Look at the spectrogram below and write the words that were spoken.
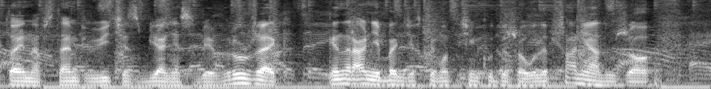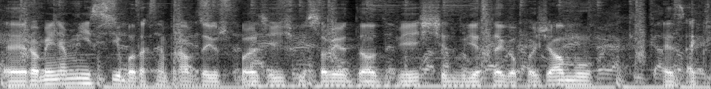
Tutaj na wstępie widzicie zbijanie sobie wróżek. Generalnie będzie w tym odcinku dużo ulepszania, dużo y, robienia misji, bo tak naprawdę już polecieliśmy sobie do 220 poziomu. Y, Z ekwipunkiem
